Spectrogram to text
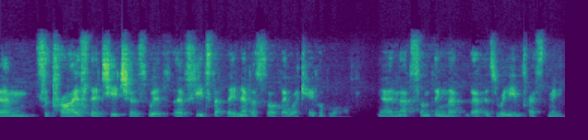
um, surprise their teachers with uh, feats that they never thought they were capable of. Yeah, and that's something that that has really impressed me.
